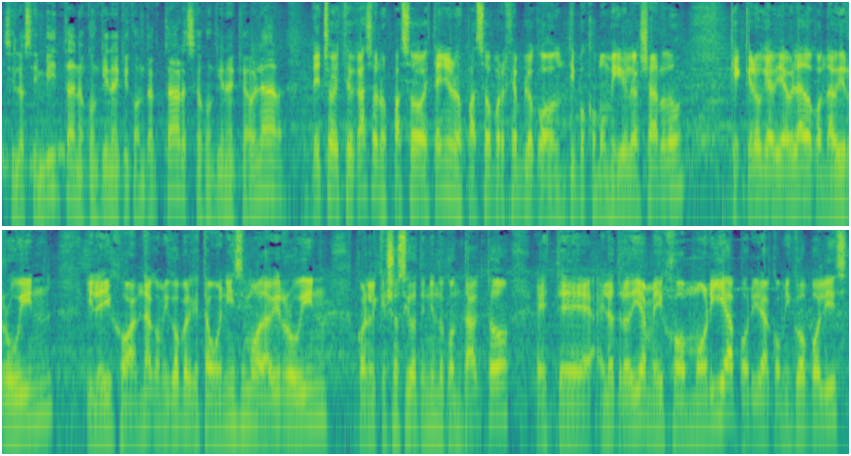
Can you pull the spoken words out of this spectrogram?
si los invitan o con quién hay que contactarse o con quién hay que hablar. De hecho, este caso nos pasó, este año nos pasó, por ejemplo, con tipos como Miguel Gallardo, que creo que había hablado con David Rubín y le dijo, anda con mi que está buenísimo. David Rubín, con el que yo sigo teniendo contacto, este, el otro día me dijo, moría por ir a Comicópolis.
